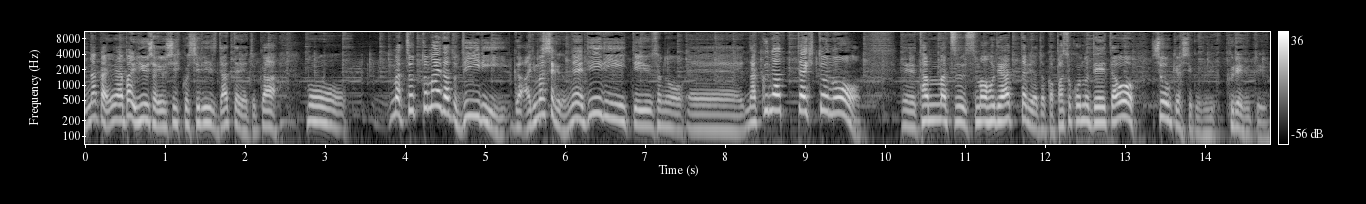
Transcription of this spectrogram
んなんかやっぱり勇者ヨシヒコシリーズだったりだとかもうまあちょっと前だと dele がありましたけどね。 dele っていうその、えー、亡くなった人のえー、端末スマホであったりだとかパソコンのデータを消去してくれるという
